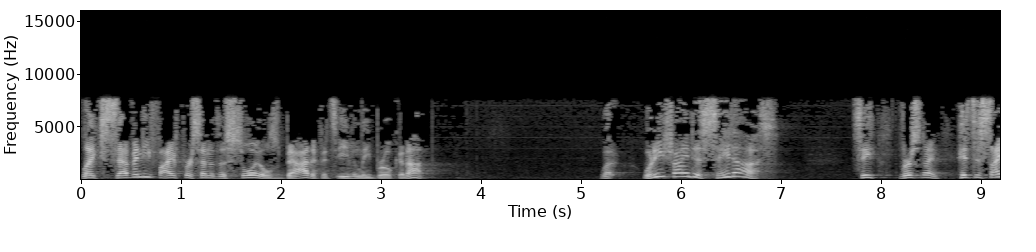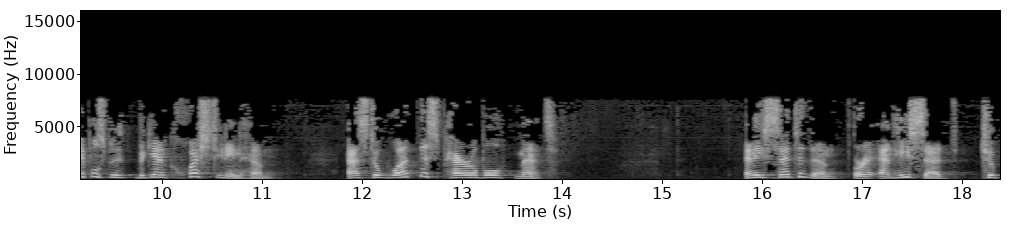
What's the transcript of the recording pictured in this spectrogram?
Like 75% of the soil is bad if it's evenly broken up. What, what are you trying to say to us? See, verse 9. His disciples be- began questioning him as to what this parable meant. And he said to them, or, and he said, to,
